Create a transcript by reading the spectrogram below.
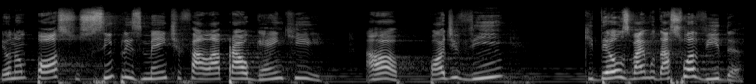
Eu não posso simplesmente falar para alguém que, ó, pode vir, que Deus vai mudar a sua vida.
